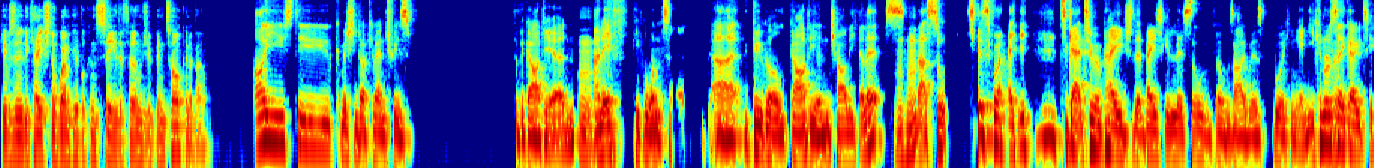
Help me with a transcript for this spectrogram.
give us an indication of when people can see the films you've been talking about? I used to commission documentaries for the Guardian, mm. and if people want to uh, Google Guardian Charlie Phillips. Mm-hmm. That's sort of just way to get to a page that basically lists all the films I was working in. You can Brilliant. also go to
